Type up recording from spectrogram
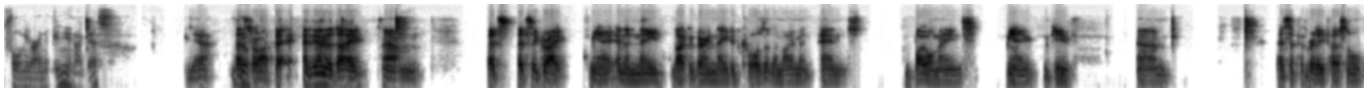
form your own opinion, I guess. Yeah, that's cool. right. But at the end of the day, um, it's it's a great you know and a need like a very needed cause at the moment. And by all means, you know, give. Um, as a really personal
